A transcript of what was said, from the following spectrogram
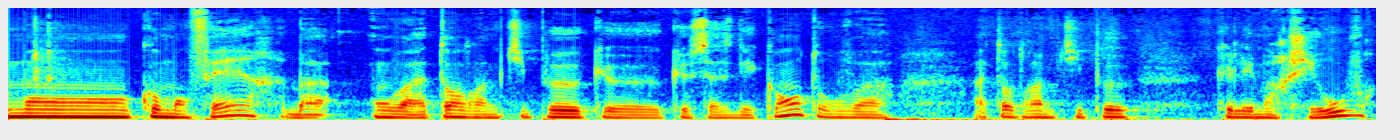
comment, faire bah, On va attendre un petit peu que, ça se décante, on va attendre un petit peu que les marchés ouvrent,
